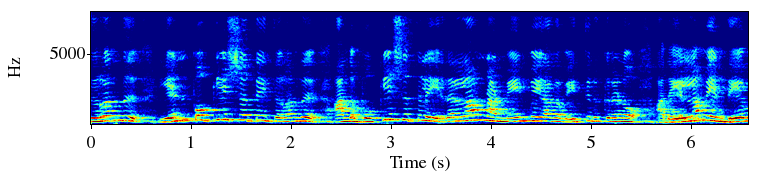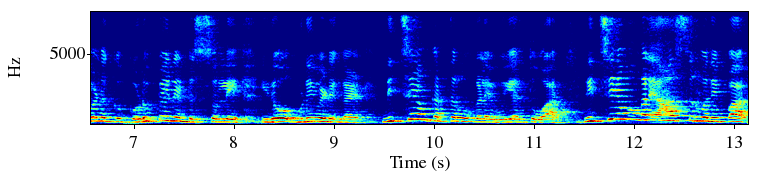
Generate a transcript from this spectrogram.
திறந்து என் பொக்கிஷத்தை திறந்து அந்த பொக்கிஷத்தில் எதெல்லாம் நான் மேன்மையாக வைத்திருக்கிறேனோ அதையெல்லாம் என் தேவனுக்கு கொடுப்பேன் என்று சொல்லி இதோ முடிவெடுங்கள். நிச்சயம் கர்த்தர் உங்களை உயர்த்துவார். நிச்சயம் உங்களை ஆசிர்வதிப்பார்.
